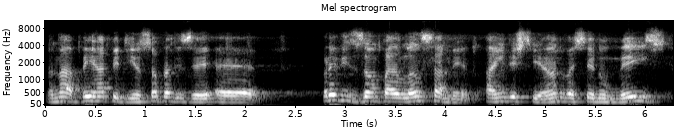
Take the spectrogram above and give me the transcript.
Ana, bem rapidinho, só para dizer, é Previsão para o lançamento ainda este ano, vai ser no mês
